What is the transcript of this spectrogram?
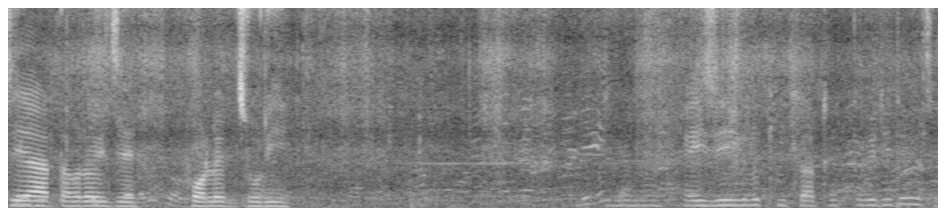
চেয়ার, তারপরে ওই যে ফলের ঝুড়ি। এই যে এইগুলো কি কাঠের তো বেরিয়ে গেছে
